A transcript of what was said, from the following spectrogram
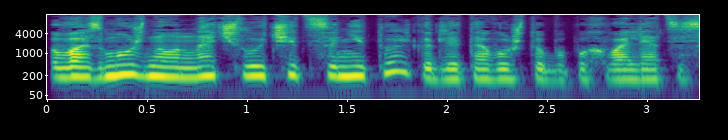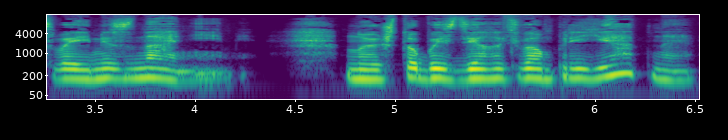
Возможно, он начал учиться не только для того, чтобы похваляться своими знаниями. Но и чтобы сделать вам приятное,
